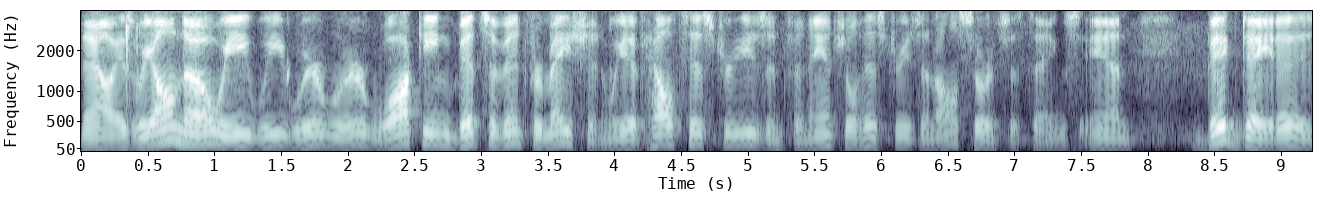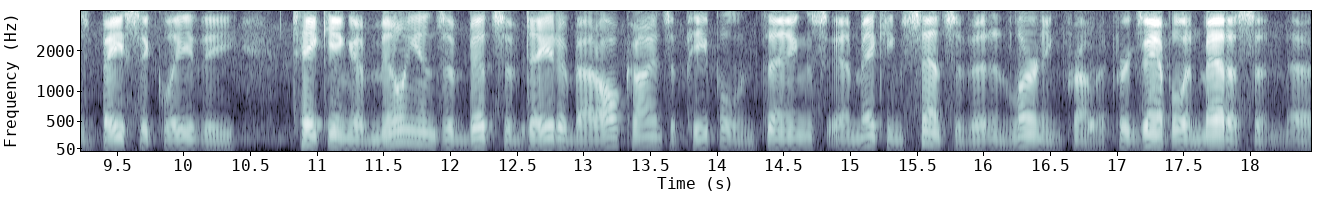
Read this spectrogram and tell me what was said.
Now, as we all know, we, we, we're, we're walking bits of information. We have health histories and financial histories and all sorts of things. And big data is basically the taking of millions of bits of data about all kinds of people and things and making sense of it and learning from it. For example, in medicine, uh,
